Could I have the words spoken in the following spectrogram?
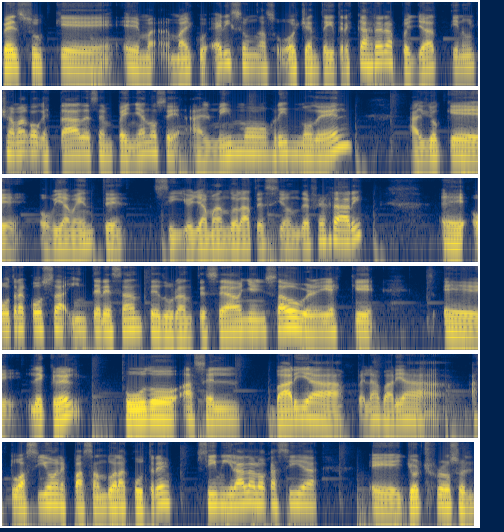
versus que eh, Michael Erickson a sus 83 carreras pues ya tiene un chamaco que está desempeñándose al mismo ritmo de él, algo que obviamente siguió llamando la atención de Ferrari. Eh, otra cosa interesante durante ese año en Sauber es que eh, Leclerc pudo hacer varias, varias actuaciones pasando a la Q3, similar a lo que hacía eh, George Russell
